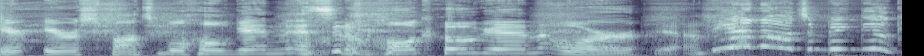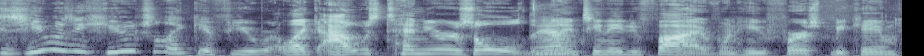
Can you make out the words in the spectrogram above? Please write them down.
ir- irresponsible Hogan instead of Hulk Hogan, or Yeah. Yeah, no, it's a big deal because he was a huge like if you were like I was 10 years old in Yeah. 1985 when he first became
